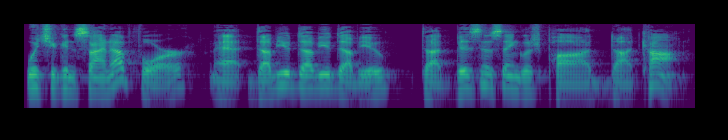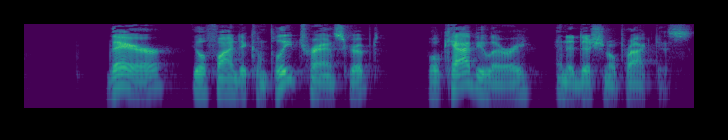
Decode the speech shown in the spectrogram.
which you can sign up for at www.businessenglishpod.com. There, you'll find a complete transcript, vocabulary, and additional practice.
